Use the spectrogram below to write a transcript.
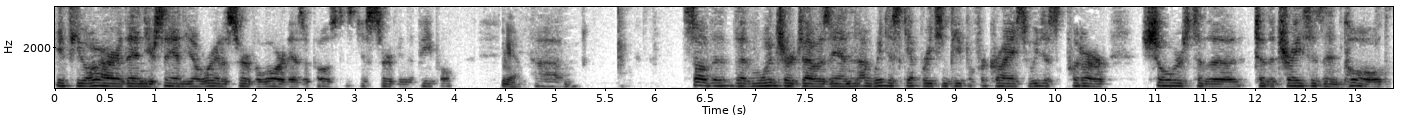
if you are, then you're saying, you know, we're going to serve the Lord as opposed to just serving the people. Yeah. Um, so the the one church I was in, uh, we just kept reaching people for Christ. We just put our shoulders to the to the traces and pulled,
